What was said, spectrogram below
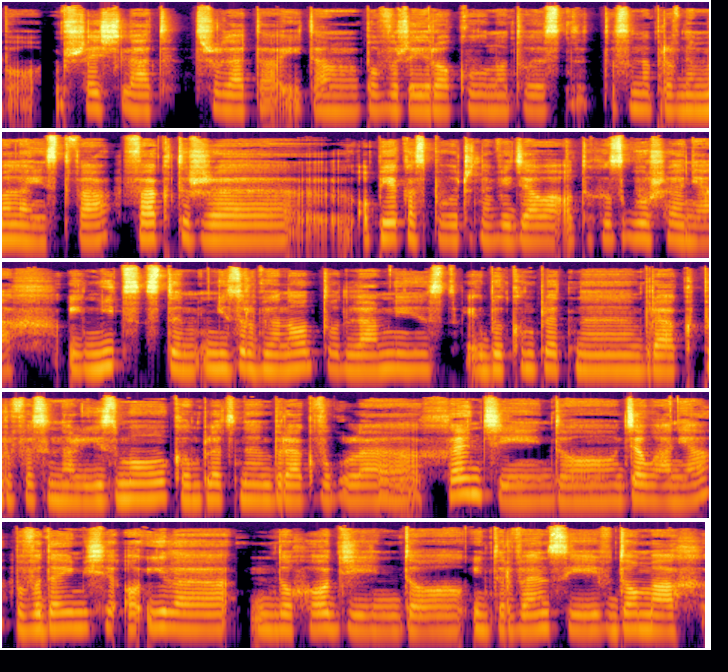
bo 6 lat, 3 lata i tam powyżej roku, no to, jest, to są naprawdę maleństwa. Fakt, że opieka społeczna wiedziała o tych zgłoszeniach i nic z tym nie zrobiono, to dla mnie jest jest jakby kompletny brak profesjonalizmu, kompletny brak w ogóle chęci do działania, bo wydaje mi się, o ile dochodzi do interwencji w domach,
